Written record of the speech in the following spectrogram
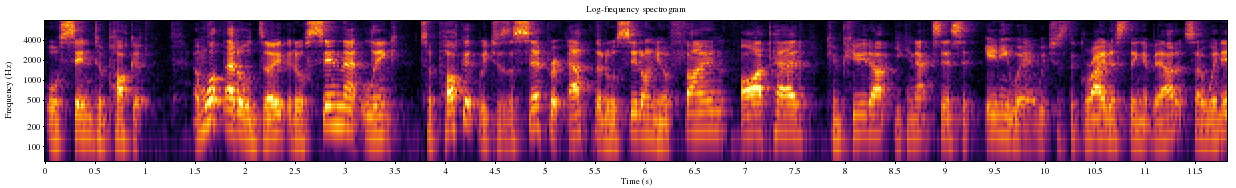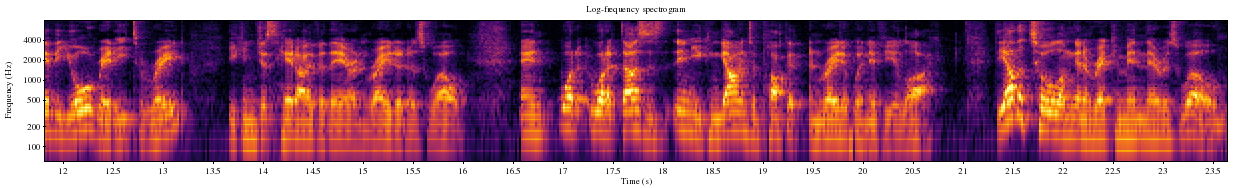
or send to Pocket. And what that'll do, it'll send that link to Pocket, which is a separate app that will sit on your phone, iPad, computer. You can access it anywhere, which is the greatest thing about it. So whenever you're ready to read, you can just head over there and read it as well. And what what it does is then you can go into Pocket and read it whenever you like. The other tool I'm going to recommend there as well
